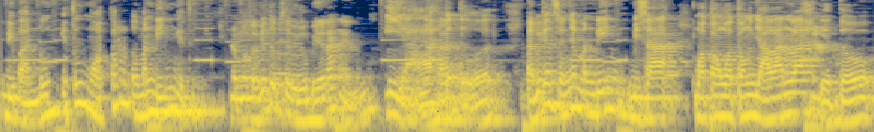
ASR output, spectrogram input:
di Bandung. Itu motor eh, mending gitu. Dan motor itu bisa digeberan ya. iya betul. Tapi kan sebenarnya mending bisa motong-motong jalan lah gitu.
